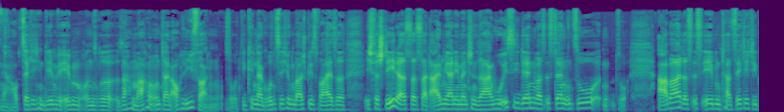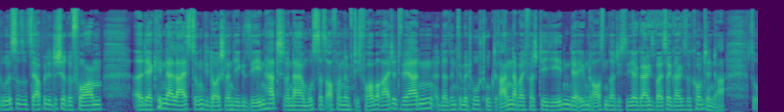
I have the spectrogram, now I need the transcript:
Ja, hauptsächlich indem wir eben unsere Sachen machen und dann auch liefern. So, die Kindergrundsicherung beispielsweise. Ich verstehe das, dass seit einem Jahr die Menschen sagen, wo ist sie denn, was ist denn und so und so. Aber das ist eben tatsächlich die größte sozialpolitische Reform äh, der Kinderleistung, die Deutschland je gesehen hat. Von daher muss das auch vernünftig vorbereitet werden. Da sind wir mit Hochdruck dran, aber ich verstehe jeden, der eben draußen sagt, ich sehe ja gar nichts, weiß ja gar nichts, was kommt denn da. So,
